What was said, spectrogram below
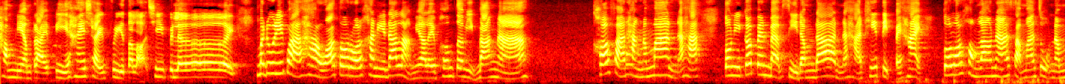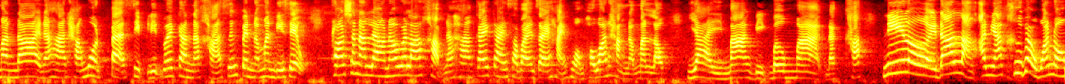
ธรรมเนียมรายปีให้ใช้ฟรีตลอดชีพไปเลย มาดูดีกว่าค่ะว่าตัวรถคันนี้ด้านหลังมีอะไรเพิ่มเติมอีกบ้างนะข้อฝาถังน้ำมันนะคะ ตรงนี้ก็เป็นแบบสีดำด้านนะคะ ที่ติดไปให้ ตัวรถของเรานะสามารถจุน้ำมันได้นะคะ ทั้งหมด 80 ลิตรด้วยกันนะคะ ซึ่งเป็นน้ำมันดีเซล เพราะฉะนั้นแล้วนะเวลาขับนะคะ ใกล้ไกลสบายใจหายห่วงเพราะว่าถังน้ำมันเราใหญ่มากบิ๊กเบิ้มมากนะคะ นี่เลยด้านหลังอันนี้คือแบบว่าน้อง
